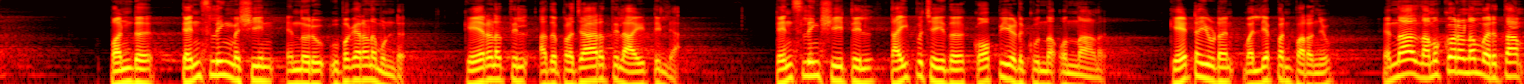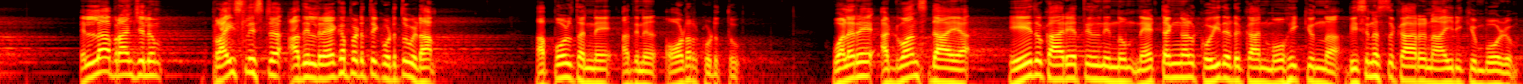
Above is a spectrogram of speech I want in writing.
പണ്ട് ടെൻസ്ലിംഗ് മെഷീൻ എന്നൊരു ഉപകരണമുണ്ട്. കേരളത്തിൽ അത് പ്രചാരത്തിലായിട്ടില്ല. ടെൻസ്ലിംഗ് ഷീറ്റിൽ ടൈപ്പ് ചെയ്ത് കോപ്പിയെടുക്കുന്ന ഒന്നാണ്. കേട്ടയുടൻ വല്യപ്പൻ പറഞ്ഞു എന്നാൽ നമുക്കൊരെണ്ണം വരുത്താം. എല്ലാ ബ്രാഞ്ചിലും പ്രൈസ് ലിസ്റ്റ് അതിൽ രേഖപ്പെടുത്തി കൊടുത്തുവിടാം അപ്പോൾ തന്നെ അതിന് ഓർഡർ കൊടുത്തു. വളരെ അഡ്വാൻസ്ഡായ ഏതു കാര്യത്തിൽ നിന്നും നേട്ടങ്ങൾ കൊയ്തെടുക്കാൻ മോഹിക്കുന്ന ബിസിനസ്സുകാരനായിരിക്കുമ്പോഴും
